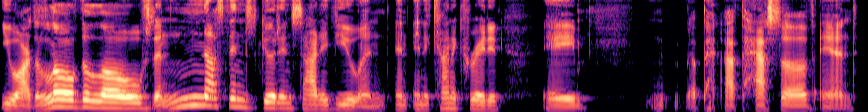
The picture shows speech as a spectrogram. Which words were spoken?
you are the low of the lows and nothing's good inside of you and and, and it kind of created a, a, a passive and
